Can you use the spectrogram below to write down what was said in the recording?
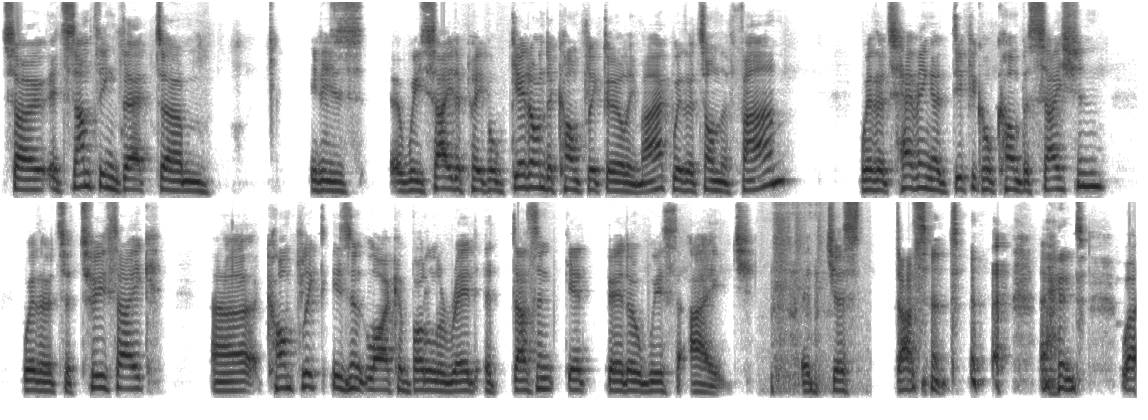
So it's something that um, it is. uh, We say to people, get onto conflict early, Mark. Whether it's on the farm, whether it's having a difficult conversation, whether it's a toothache. Uh, conflict isn't like a bottle of red. It doesn't get better with age. It just doesn't. and well,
